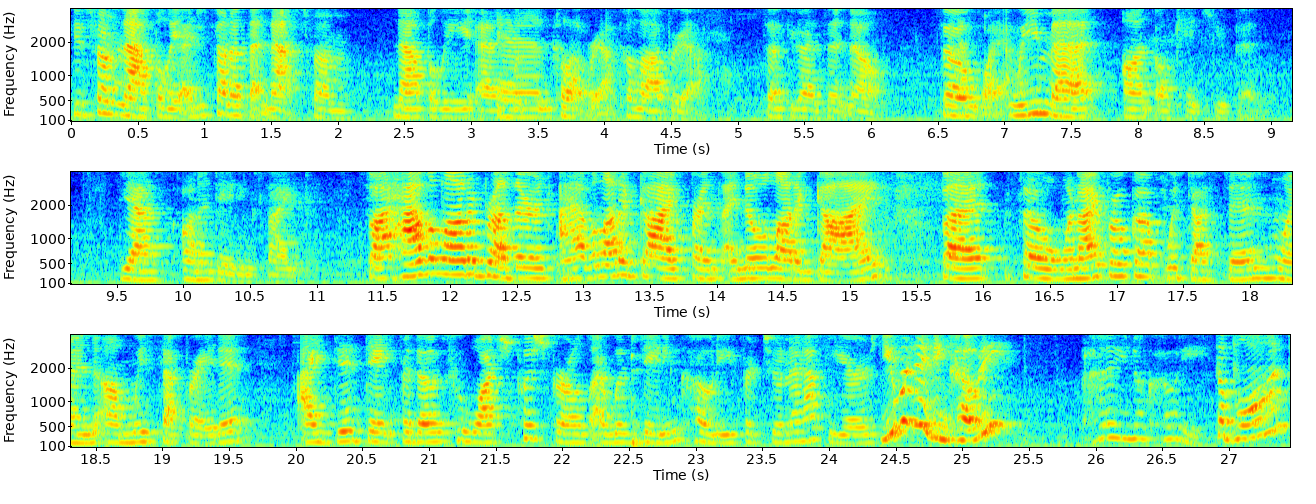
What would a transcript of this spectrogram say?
He's from Napoli. I just found out that Nat's from Napoli and, And Calabria. Calabria. So if you guys didn't know. So FYI. we met on OkCupid. Yes, on a dating site. So I have a lot of brothers, I have a lot of guy friends, I know a lot of guys. But so when I broke up with Dustin, when um, we separated, I did date for those who watched Push Girls. I was dating Cody for two and a half years. You were dating Cody? How do you know Cody? The blonde?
